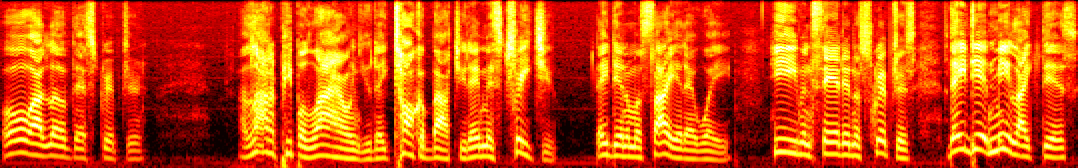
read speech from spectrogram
Oh, I love that scripture. A lot of people lie on you. They talk about you. They mistreat you. They did a Messiah that way. He even said in the scriptures, they did me like this.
